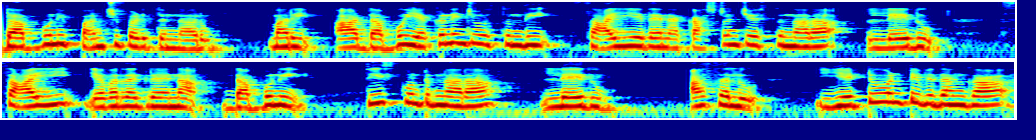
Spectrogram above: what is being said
డబ్బుని పంచిపెడుతున్నారు మరి ఆ డబ్బు ఎక్కడి నుంచి వస్తుంది? సాయి ఏదైనా కష్టం చేస్తున్నారా? లేదు. సాయి ఎవరి దగ్గరైనా డబ్బుని తీసుకుంటున్నారా? లేదు. అసలు ఎటువంటి విధంగా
